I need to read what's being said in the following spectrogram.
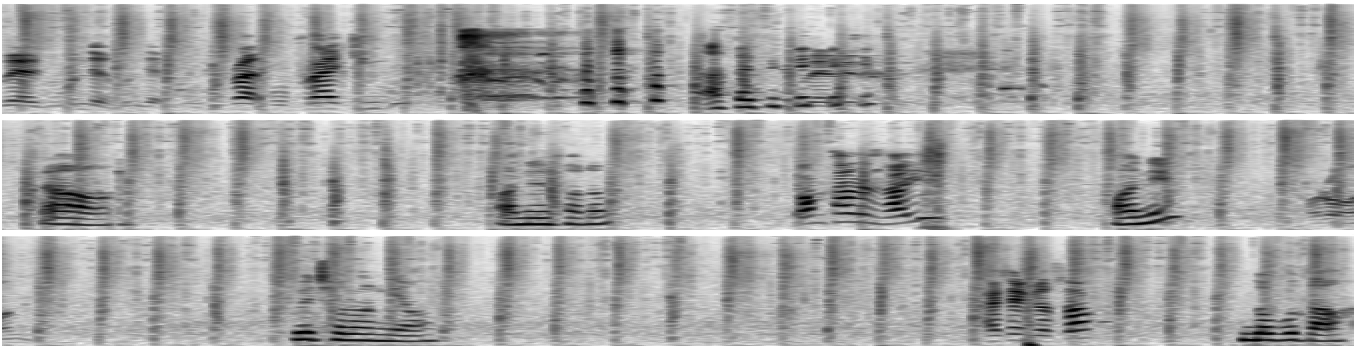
왜 누군데 누군데? 뭐 브라이 뭐 브라이 친구? 아니. 왜, 왜, 왜? 야. 아는 사람? 썸 타는 사이? 아니? 저런 왜 저러냐? 잘생겼어? 너보다.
